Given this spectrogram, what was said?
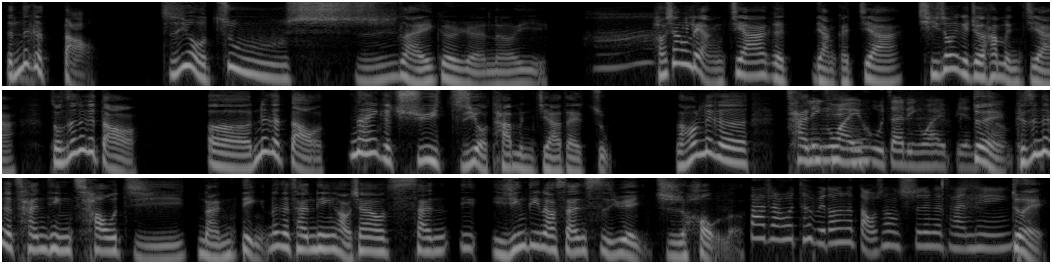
的那个岛，只有住十来个人而已啊，好像两家个两个家，其中一个就是他们家。总之那个岛，呃，那个岛那一个区域只有他们家在住。然后那个餐厅另外一户在另外一边。对，可是那个餐厅超级难订，那个餐厅好像要三已已经订到三四月之后了。大家会特别到那个岛上吃那个餐厅。对，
